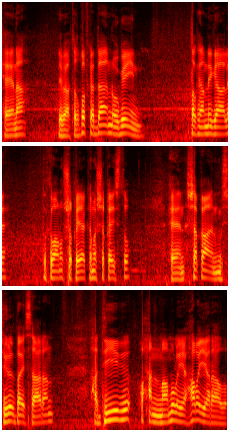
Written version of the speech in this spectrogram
keena dhibaatada qofka haddaan ogeyn dalkan anigaa leh dadka waan u shaqeeyaa kama shaqaysto shaqaan mas'uuliyad baa saaran. Haddii waxaan maamulaya haba yaraado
